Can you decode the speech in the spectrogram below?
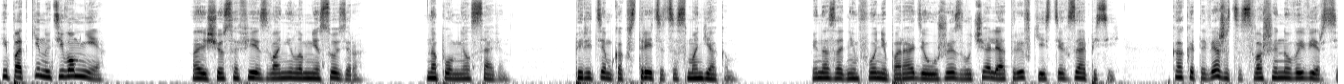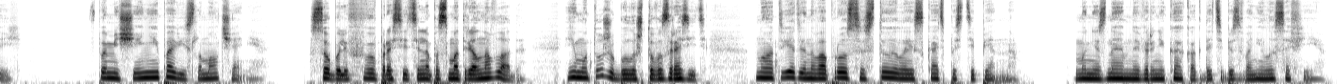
и подкинуть его мне. А еще София звонила мне с озера, напомнил Савин, перед тем, как встретиться с маньяком и на заднем фоне по радио уже звучали отрывки из тех записей. Как это вяжется с вашей новой версией?» В помещении повисло молчание. Соболев вопросительно посмотрел на Влада. Ему тоже было что возразить, но ответы на вопросы стоило искать постепенно. «Мы не знаем наверняка, когда тебе звонила София», —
